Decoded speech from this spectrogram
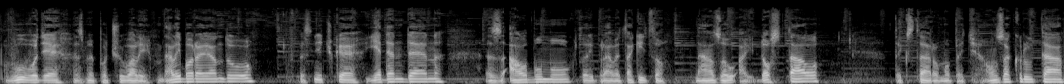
V úvode sme počúvali Dalibora Jandu v pesničke Jeden den z albumu, ktorý práve takýto názov aj dostal. Textárom opäť Honza Krúta,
